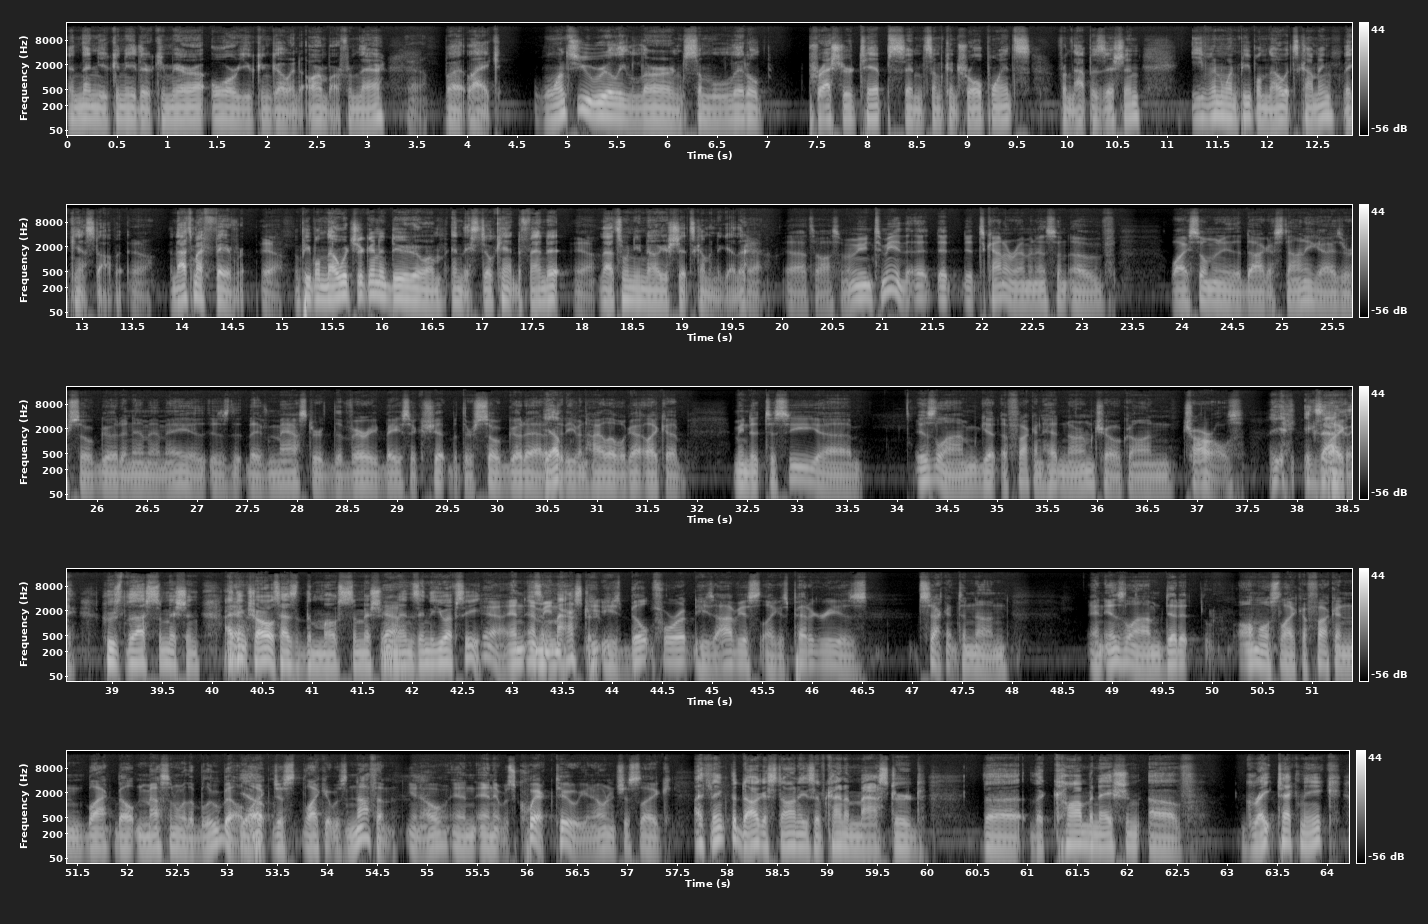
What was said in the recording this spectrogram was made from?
and then you can either Kimura or you can go into armbar from there. Yeah. But like once you really learn some little pressure tips and some control points from that position, even when people know it's coming, they can't stop it. Yeah. And that's my favorite. Yeah. When people know what you're going to do to them and they still can't defend it, Yeah. that's when you know your shit's coming together. Yeah, yeah, that's awesome. I mean, to me, it, it, it's kind of reminiscent of why so many of the Dagestani guys are so good in MMA is, is that they've mastered the very basic shit, but they're so good at it Yep. that even high level guy like a, I mean, to, to see uh, Islam get a fucking head and arm choke on Charles. Exactly. Like- Who's the submission? I think Charles has the most submission Yeah. wins in the UFC. Yeah, and he's I mean, master. he- he's built for it. He's obvious, like his pedigree is second to none. And Islam did it almost like a fucking black belt messing with a blue belt, Yep. like just like it was nothing, you know. And and it was quick too, you know. And it's just like, I think the Dagestanis have kind of mastered the the combination of great technique,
